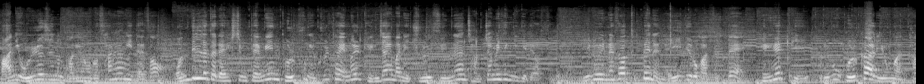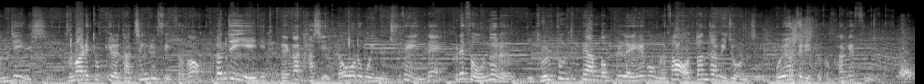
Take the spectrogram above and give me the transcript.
많이 올려주는 방향으로 상향이 돼서 원딜러들의 핵심템인 돌풍의 쿨타임을 굉장히 많이 줄일 수 있는 장점이 생기게 되었습니다. 이로 인해서 특패는 AD로 갔을 때 갱회피 그리고 골카를 이용한 강제 이니시 두 마리 토끼를 다 챙길 수 있어서 현재 이 AD 특패가 다시 떠오르고 있는 추세인데 그래서 오늘은 이 돌풍 특패 한번 플레이 해보면서 어떤 점이 좋은지 보여드리도록 하겠습니다.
